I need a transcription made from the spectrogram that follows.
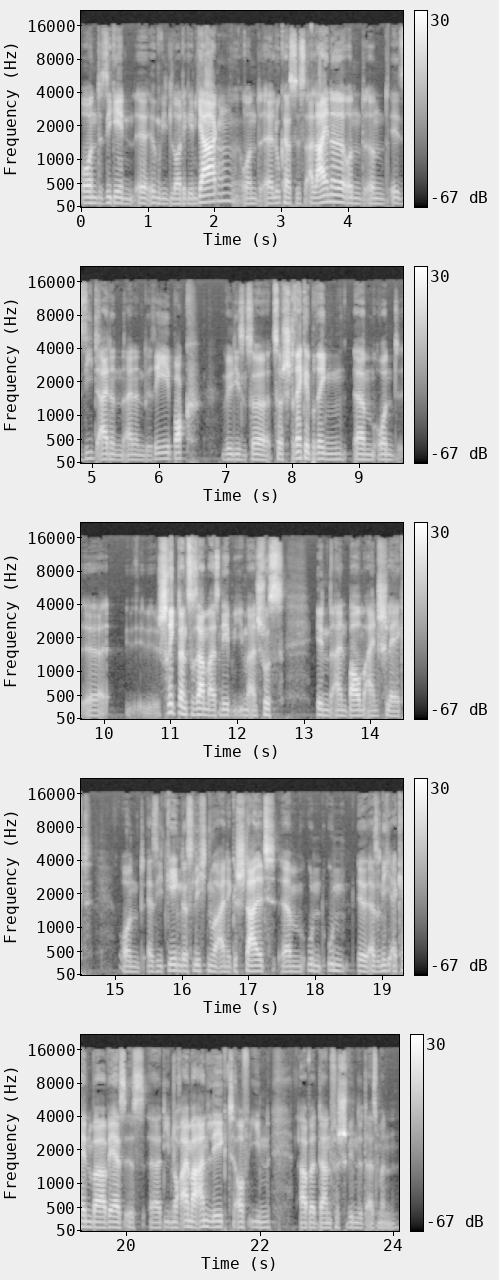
und sie gehen, äh, irgendwie die Leute gehen jagen und äh, Lukas ist alleine und, und äh, sieht einen, einen Rehbock, will diesen zur, zur Strecke bringen ähm, und schrickt dann zusammen, als neben ihm ein Schuss in einen Baum einschlägt und er sieht gegen das Licht nur eine Gestalt, ähm, un, un, also nicht erkennbar, wer es ist, äh, die noch einmal anlegt auf ihn, aber dann verschwindet, als man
